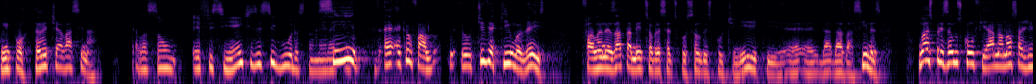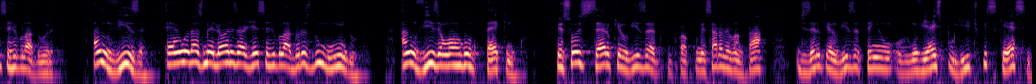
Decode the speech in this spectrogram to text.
o importante é vacinar elas são eficientes e seguras também, né? Sim, é, é, que eu falo. Eu tive aqui uma vez falando exatamente sobre essa discussão do Sputnik, é, é, das vacinas. Nós precisamos confiar na nossa agência reguladora. A Anvisa é uma das melhores agências reguladoras do mundo. A Anvisa é um órgão técnico. Pessoas disseram que a Anvisa, começaram a levantar, dizendo que a Anvisa tem um, um viés político. Esquece.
